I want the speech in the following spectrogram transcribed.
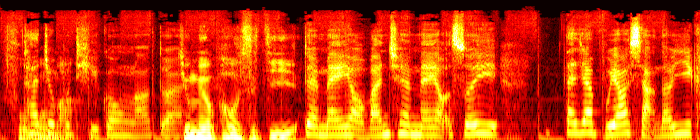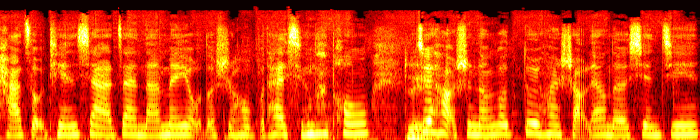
服务吗？他就不提供了，对，就没有 POS 机。对，没有，完全没有。所以大家不要想到一卡走天下，在南美有的时候不太行得通。最好是能够兑换少量的现金，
